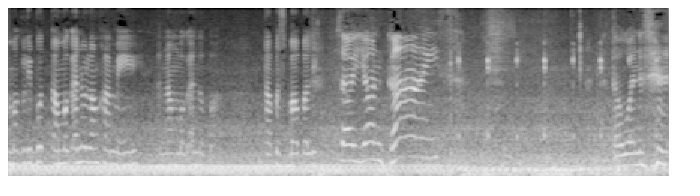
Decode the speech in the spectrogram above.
maglibot, ah, mag-ano lang kami, nang mag-ano ba, tapos babalik. So, yon guys! Natawa na siya.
